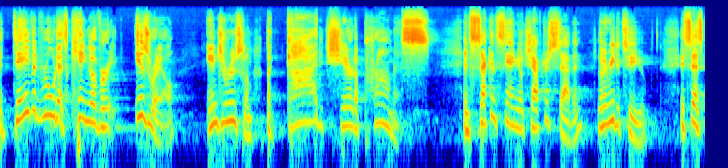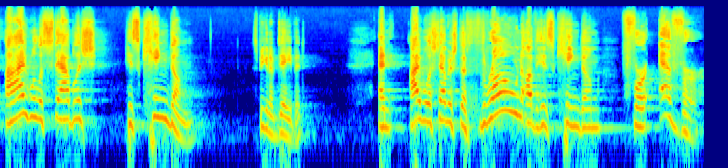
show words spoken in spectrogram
But David ruled as king over Israel in Jerusalem, but God shared a promise. In 2 Samuel chapter 7, let me read it to you. It says, I will establish his kingdom, speaking of David, and I will establish the throne of his kingdom forever.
